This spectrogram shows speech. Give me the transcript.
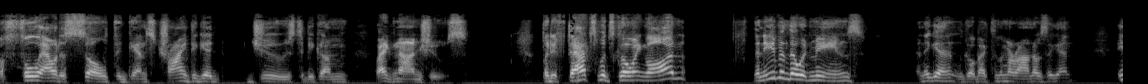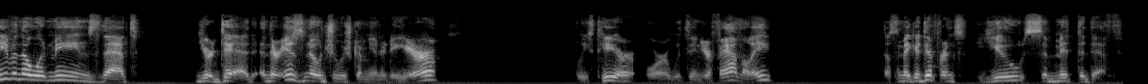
a full out assault against trying to get Jews to become like non Jews. But if that's what's going on, then even though it means, and again, go back to the Marranos again, even though it means that you're dead and there is no Jewish community here, at least here or within your family, doesn't make a difference. You submit to death.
